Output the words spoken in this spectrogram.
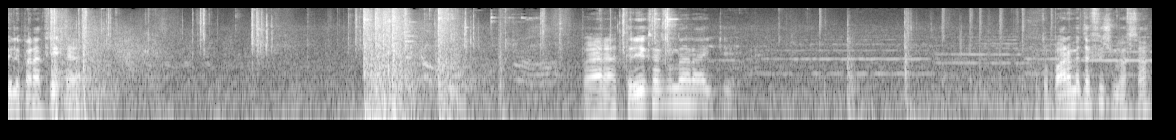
Φίλε παρατρίχα ε. Παρατρίχα φιλαράκι. Θα το πάρουμε τα αφήσουμε αυτά.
